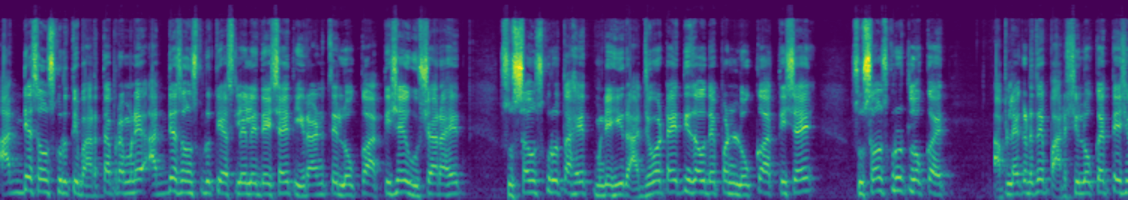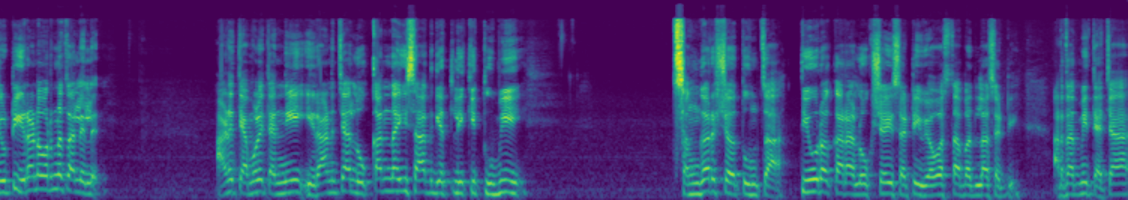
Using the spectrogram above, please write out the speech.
आद्य संस्कृती भारताप्रमाणे आद्य संस्कृती असलेले देश आहेत. इराणचे लोक अतिशय हुशार आहेत सुसंस्कृत आहेत. म्हणजे ही राजवट आहे ती जाऊ दे पण लोक अतिशय सुसंस्कृत लोक आहेत. आपल्याकडे जे पारशी लोक आहेत ते शेवटी इराणवरनंच आलेले आहेत. आणि त्यामुळे त्यांनी इराणच्या लोकांनाही साथ घेतली की तुम्ही संघर्ष तुमचा तीव्र करा लोकशाहीसाठी व्यवस्था बदलासाठी. अर्थात मी त्याच्या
